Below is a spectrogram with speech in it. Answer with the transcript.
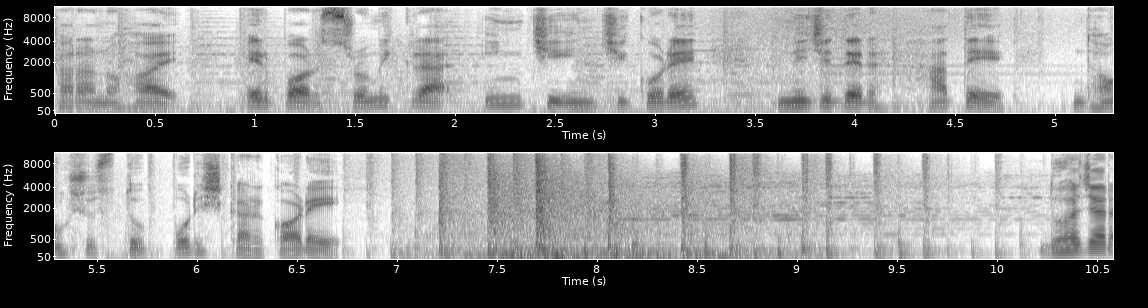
সরানো হয়। এরপর শ্রমিকরা ইঞ্চি ইঞ্চি করে নিজেদের হাতে ধ্বংসস্তূপ পরিষ্কার করে। দু হাজার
